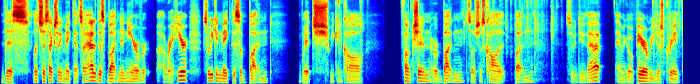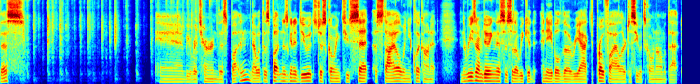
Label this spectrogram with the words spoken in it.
this, let's just actually make that. So I added this button in here over uh, right here. So we can make this a button which we can call function or button. So let's just call it button. So we do that and we go up here and we just create this and we return this button. Now what this button is going to do, it's just going to set a style when you click on it. And the reason I'm doing this is so that we could enable the React profiler to see what's going on with that.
